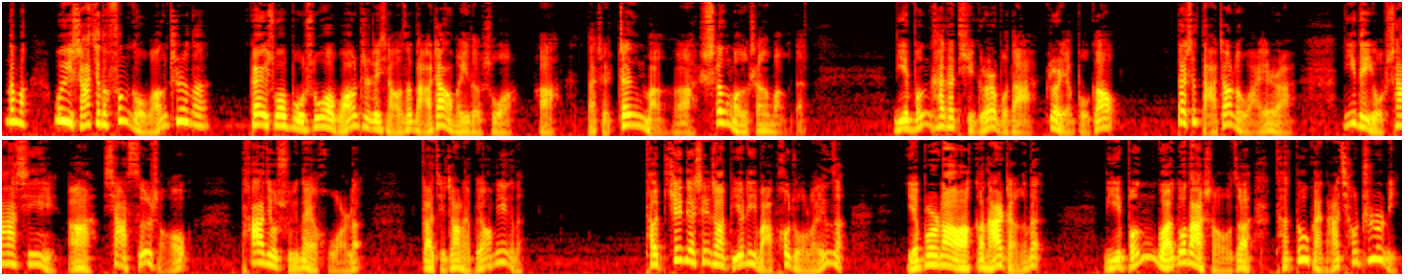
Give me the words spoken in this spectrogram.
那么，为啥叫他疯狗王志呢？该说不说，王志这小子打仗没得说啊，那是真猛啊，生猛生猛的。你甭看他体格不大，个儿也不高，但是打仗这玩意儿啊，你得有杀心啊，下死手。他就属于那伙的，干起仗来不要命的。他天天身上别了一把破左轮子，也不知道啊搁哪儿整的。你甭管多大手子，他都敢拿枪支你。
